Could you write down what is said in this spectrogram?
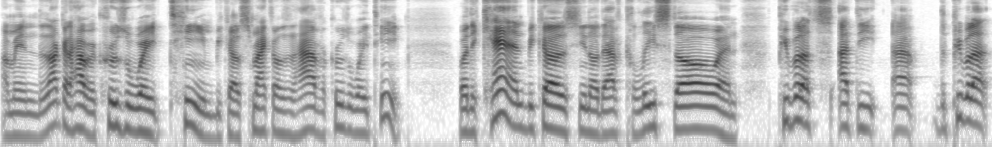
I mean, they're not gonna have a cruiserweight team because SmackDown doesn't have a cruiserweight team. But they can because you know they have Kalisto and people that's at the uh, the people that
